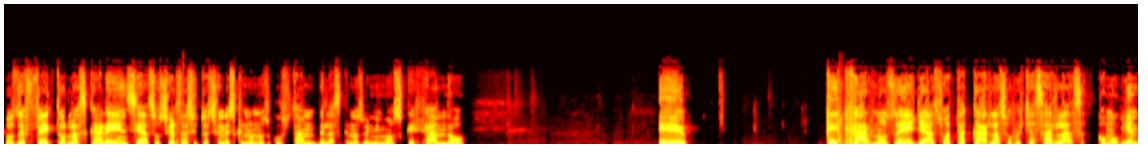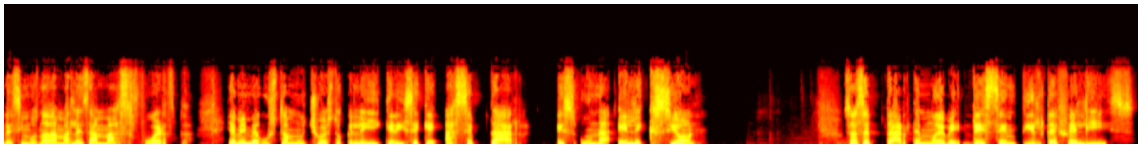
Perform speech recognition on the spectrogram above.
los defectos, las carencias o ciertas situaciones que no nos gustan, de las que nos venimos quejando, eh, quejarnos de ellas o atacarlas o rechazarlas, como bien decimos, nada más les da más fuerza. Y a mí me gusta mucho esto que leí, que dice que aceptar es una elección. O sea, aceptar te mueve de sentirte feliz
